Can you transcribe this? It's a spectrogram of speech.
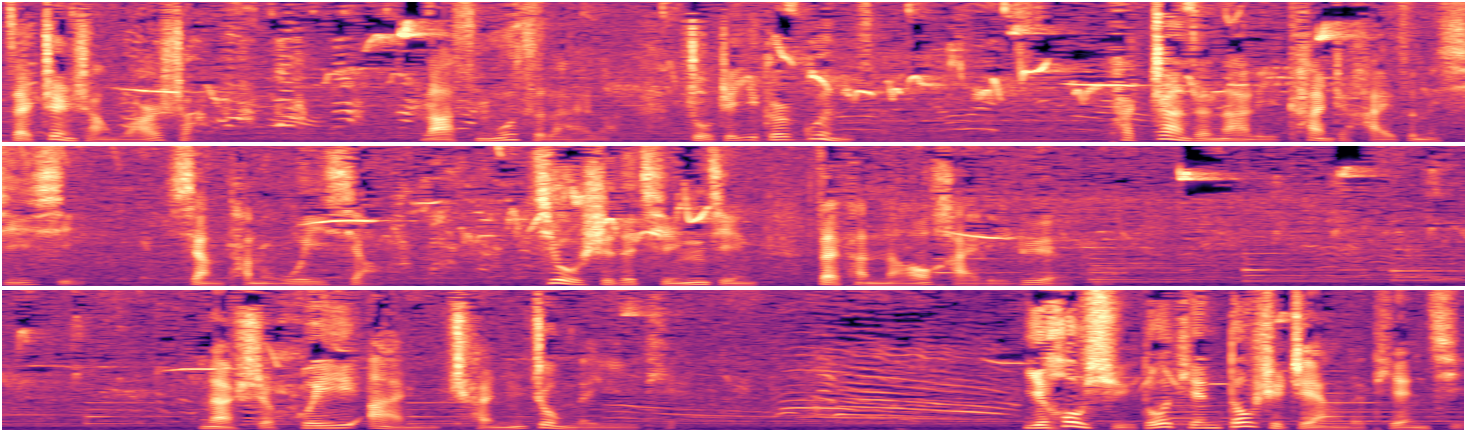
在镇上玩耍。拉斯穆斯来了，拄着一根棍子。他站在那里看着孩子们嬉戏，向他们微笑。旧时的情景在他脑海里掠过。那是灰暗沉重的一天。以后许多天都是这样的天气，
